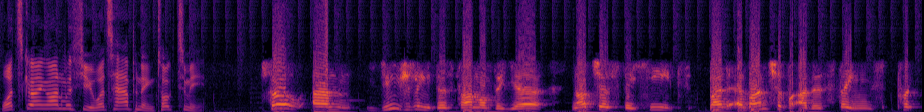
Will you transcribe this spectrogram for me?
What's going on with you? What's happening? Talk to me. So, um, usually this time of the year, not just the heat, but a bunch of other things puts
